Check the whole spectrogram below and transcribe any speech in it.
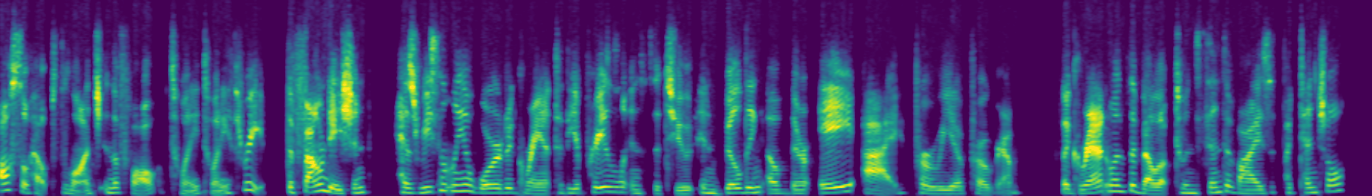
also helps launch in the fall of 2023. The foundation has recently awarded a grant to the Appraisal Institute in building of their AI PAREA program. The grant was developed to incentivize potential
